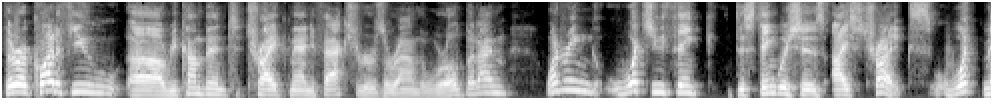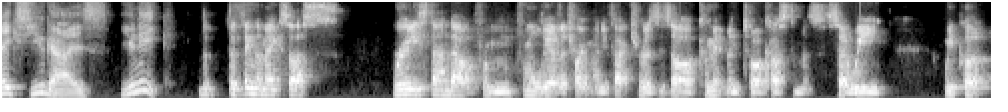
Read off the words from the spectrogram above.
there are quite a few uh, recumbent trike manufacturers around the world, but I'm wondering what you think distinguishes ice trikes. What makes you guys unique? The, the thing that makes us really stand out from, from all the other trike manufacturers is our commitment to our customers. So we we put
